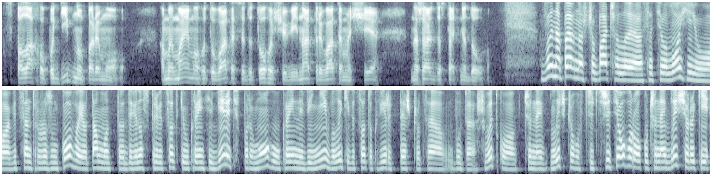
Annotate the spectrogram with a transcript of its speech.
спалахоподібну перемогу, а ми маємо готуватися до того, що війна триватиме ще, на жаль, достатньо довго. Ви напевно що бачили соціологію від центру Розумкова. і Там от 93% українців вірять в перемогу України в війні. Великий відсоток вірить в те, що це буде швидко, чи найближчого, чи, цього року, чи найближчі роки.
